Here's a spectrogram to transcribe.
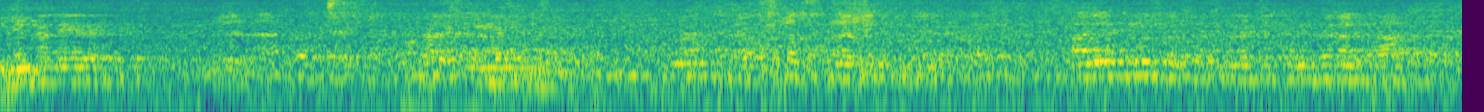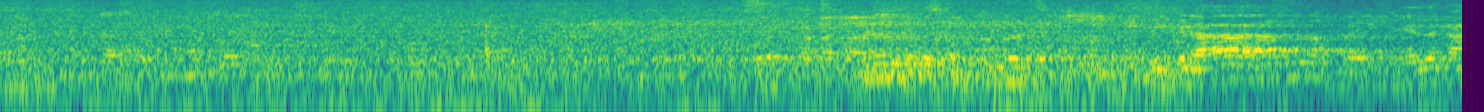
నిన్న లేదండి ఇక్కడ ఏదైనా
